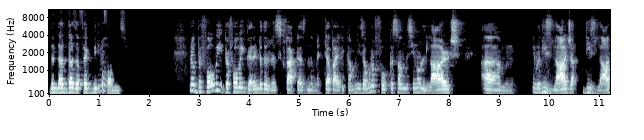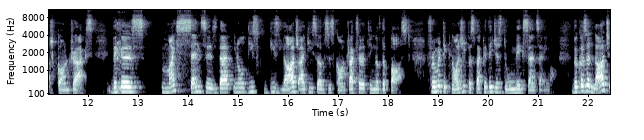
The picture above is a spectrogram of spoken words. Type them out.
then that does affect the you know performance. No, before we before we get into the risk factors in the mid cap IT companies, I want to focus on this, you know, large, um, you know, these large these large contracts because my sense is that you know these these large IT services contracts are a thing of the past. From a technology perspective, they just don't make sense anymore because a large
